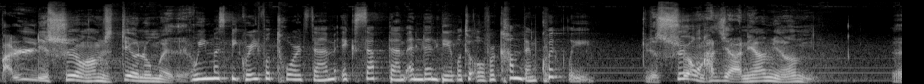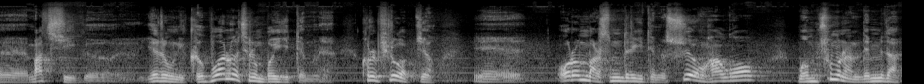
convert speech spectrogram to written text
빨리 수용하면서 뛰어넘어야 돼요. We must be grateful towards them, accept them, and then be able to overcome them quickly. 수용하지 아니하면 에, 마치 그 여러분이 거부하는 것처럼 보이기 때문에 그럴 필요가 없죠. 예, 옳은 말씀드리기 때문에 수용하고 멈추면 안 됩니다.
